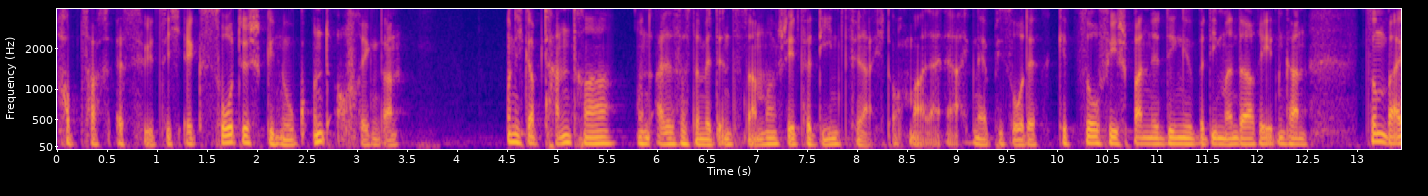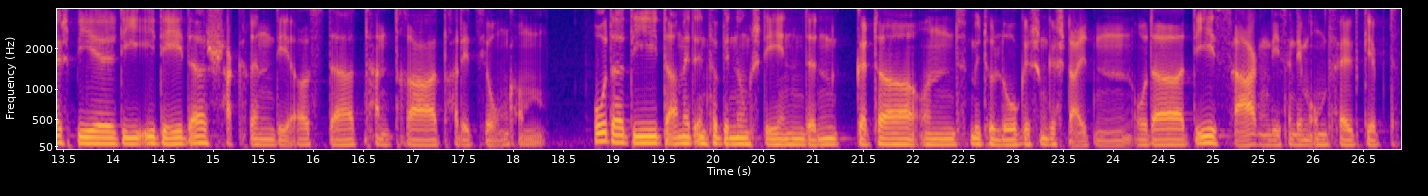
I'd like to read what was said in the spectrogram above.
Hauptsache, es fühlt sich exotisch genug und aufregend an. Und ich glaube, Tantra und alles, was damit in Zusammenhang steht, verdient vielleicht auch mal eine eigene Episode. Gibt so viel spannende Dinge, über die man da reden kann. Zum Beispiel die Idee der Chakren, die aus der Tantra-Tradition kommen. Oder die damit in Verbindung stehenden Götter und mythologischen Gestalten. Oder die Sagen, die es in dem Umfeld gibt.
